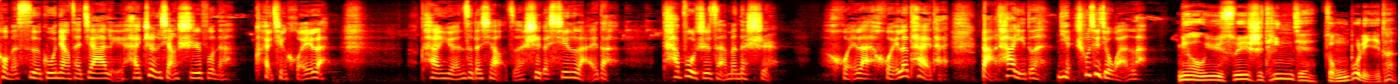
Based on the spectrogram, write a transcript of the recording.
我们四姑娘在家里还正想师傅呢，快请回来。看园子的小子是个新来的，他不知咱们的事。”回来回了太太，打他一顿，撵出去就完了。妙玉虽是听见，总不理他。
